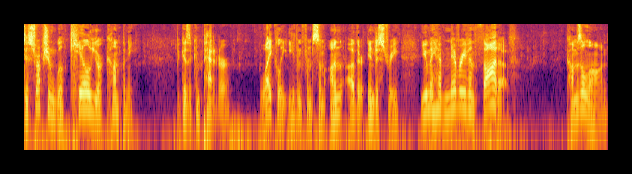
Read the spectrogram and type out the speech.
Disruption will kill your company because a competitor, likely even from some other industry you may have never even thought of, comes along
